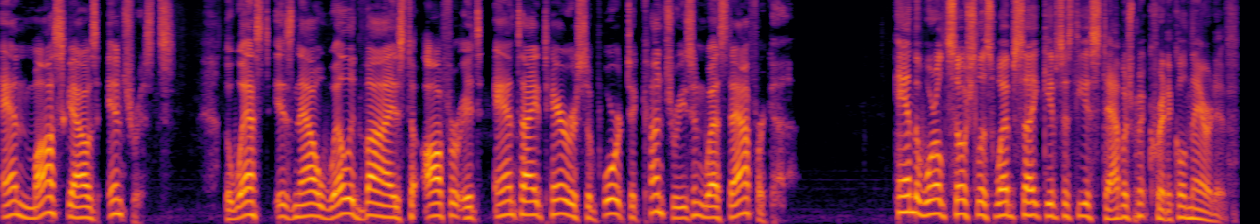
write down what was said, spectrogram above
and Moscow's interests. The West is now well advised to offer its anti terror support to countries in West Africa. And the World Socialist website gives us the establishment critical narrative.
